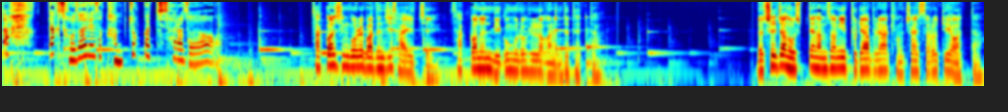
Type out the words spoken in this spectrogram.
딱, 딱 저 자리에서 감쪽같이 사라져요. 사건 신고를 받은 지 4일째 사건은 미궁으로 흘러가는 듯 했다. 며칠 전 50대 남성이 부랴부랴 경찰서로 뛰어왔다.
